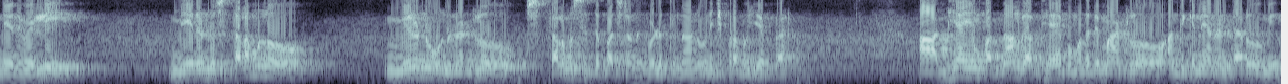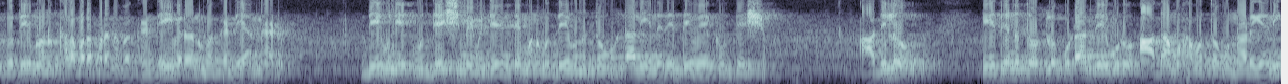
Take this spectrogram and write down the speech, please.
నేను వెళ్ళి మీరుండు స్థలములో మీరును ఉండినట్లు స్థలము సిద్ధపరచడానికి వెళుతున్నాను అని ప్రభు చెప్పారు. ఆ అధ్యాయం పద్నాలుగు అధ్యాయపు మొదటి మాటలో అందుకే నేను అంటారు మీ హృదయంలోను కలవరపడనివ్వకండి విరనివ్వకండి అన్నాడు. దేవుని యొక్క ఉద్దేశం ఏమిటి అంటే మనము దేవునితో ఉండాలి అనేది దేవుని యొక్క ఉద్దేశం. ఆదిలో ఏదైనా తోటలో కూడా దేవుడు ఆదాము హవతో ఉన్నాడు కానీ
